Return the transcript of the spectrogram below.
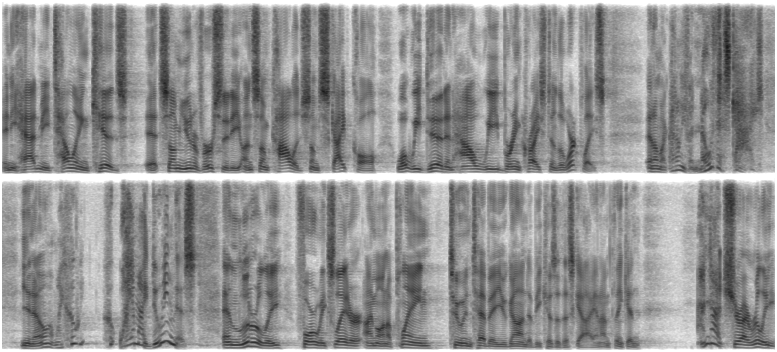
and he had me telling kids at some university, on some college, some Skype call, what we did and how we bring Christ into the workplace. And I'm like, I don't even know this guy. You know, I'm like, who, who why am I doing this? And literally, four weeks later, I'm on a plane to Entebbe, Uganda because of this guy. And I'm thinking, I'm not sure I really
